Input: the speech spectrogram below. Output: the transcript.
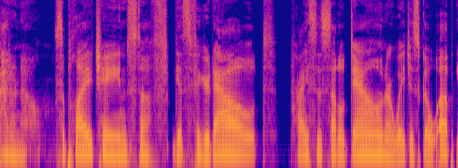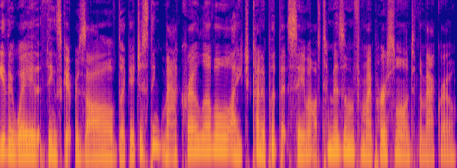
I don't know. Supply chain stuff gets figured out, prices settle down or wages go up. Either way, that things get resolved. Like I just think macro level, I kind of put that same optimism from my personal onto the macro.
